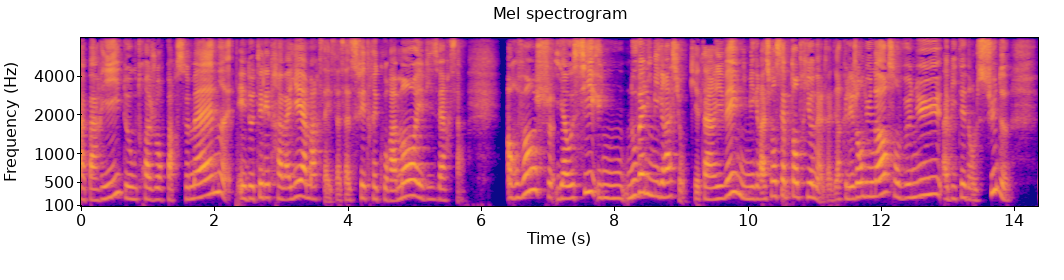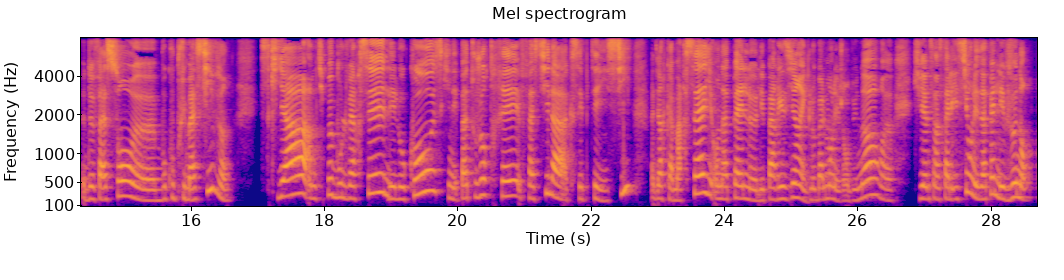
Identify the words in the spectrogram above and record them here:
à Paris deux ou trois jours par semaine et de télétravailler à Marseille. Ça, ça se fait très couramment et vice versa. En revanche, il y a aussi une nouvelle immigration qui est arrivée, une immigration septentrionale, c'est-à-dire que les gens du Nord sont venus habiter dans le Sud de façon euh, beaucoup plus massive ce qui a un petit peu bouleversé les locaux, ce qui n'est pas toujours très facile à accepter ici. C'est-à-dire qu'à Marseille, on appelle les Parisiens et globalement les gens du Nord euh, qui viennent s'installer ici, on les appelle les venants.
